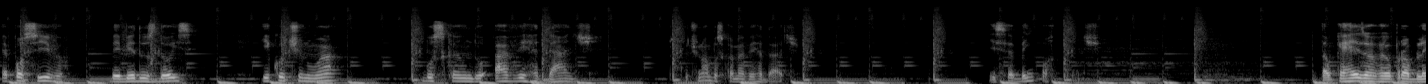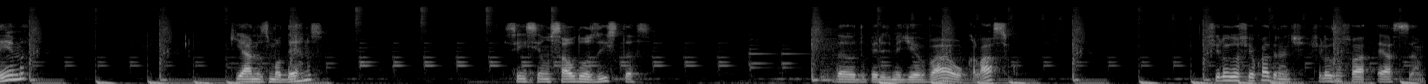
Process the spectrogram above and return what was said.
É possível beber dos dois e continuar buscando a verdade. Continuar buscando a verdade. Isso é bem importante. Então, quer resolver o problema que há nos modernos? Sem ser um saudosistas do, do período medieval, clássico? Filosofia quadrante. Filosofar é ação,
